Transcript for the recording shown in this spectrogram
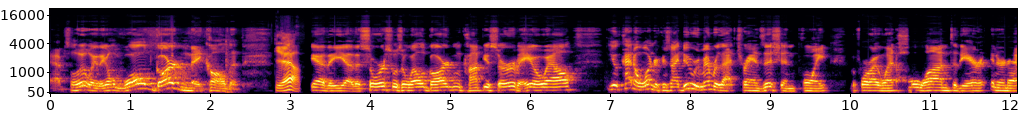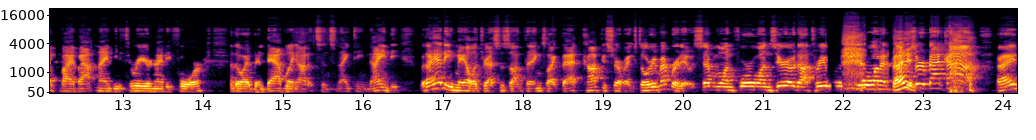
Absolutely, the old walled garden they called it. Yeah, yeah. The uh, the source was a walled garden. CompuServe, AOL you kind of wonder because I do remember that transition point before I went whole on to the air, internet by about 93 or 94, though I've been dabbling on it since 1990. But I had email addresses on things like that. CompuServe, I still remember it. It was 71410.3101 at CompuServe.com, right?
